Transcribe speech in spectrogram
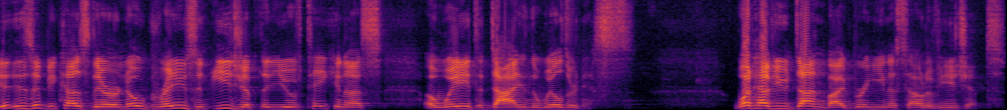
is it because there are no graves in Egypt that you have taken us away to die in the wilderness? What have you done by bringing us out of Egypt?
